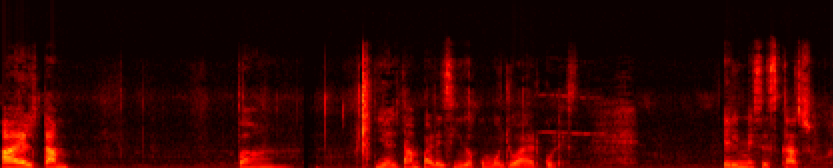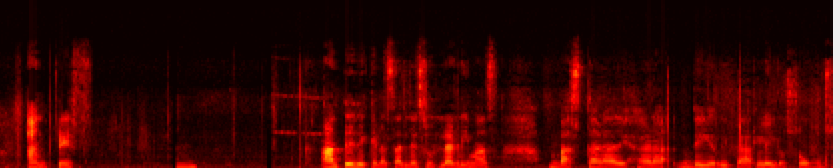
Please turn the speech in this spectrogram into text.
a él tan y él tan parecido como yo a Hércules. El mes escaso, antes antes de que la sal de sus lágrimas bastara dejara de irritarle los ojos.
